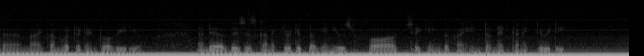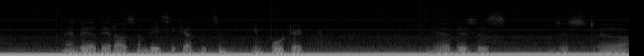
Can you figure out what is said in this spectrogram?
then I converted into a video. And this is connectivity plugin used for checking the internet connectivity. And there there are some basic assets imported. Here this is just uh,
